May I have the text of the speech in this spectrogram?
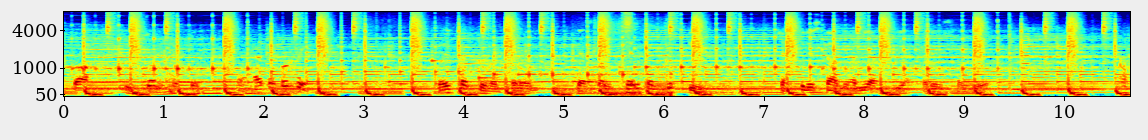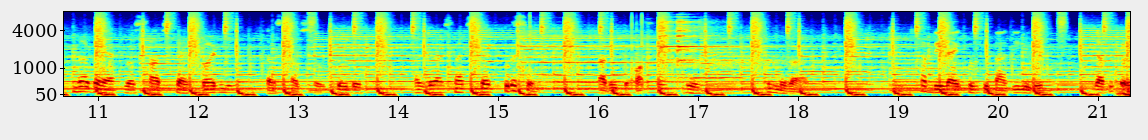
ত্বক উজ্জ্বল করতে সহায়তা করবে বৈঠক নিমন্ত্রণে দেশের সেন্টার চুক্তি জাকির ইসলাম আলিয়া ইয়াসের সঙ্গে আপনারা যারা এখনও সাবস্ক্রাইব করেনি তারা সাবস্ক্রাইব করবেন আর যারা সাবস্ক্রাইব করেছেন, তাদেরকে অসংখ্য ধন্যবাদ। সব বেল আইকনটি বাজিয়ে দিন যাতে করে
